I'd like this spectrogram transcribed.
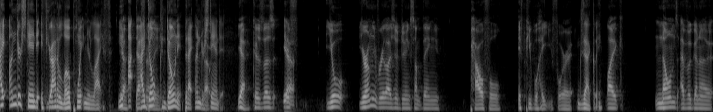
I understand it if you're at a low point in your life. You know, Yeah, I, I don't condone it, but I understand it. Yeah, because there's Yeah. if you'll you only realize you're doing something powerful if people hate you for it. Exactly. Like no one's ever gonna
